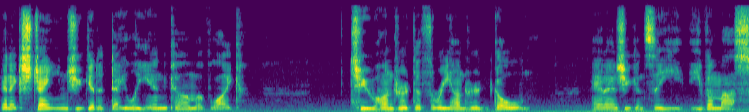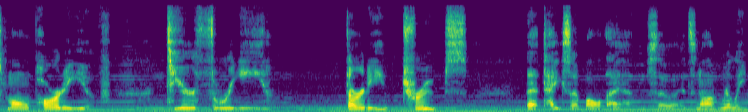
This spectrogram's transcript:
in exchange, you get a daily income of like 200 to 300 gold. And as you can see, even my small party of tier 3 30 troops, that takes up all that. So it's not really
